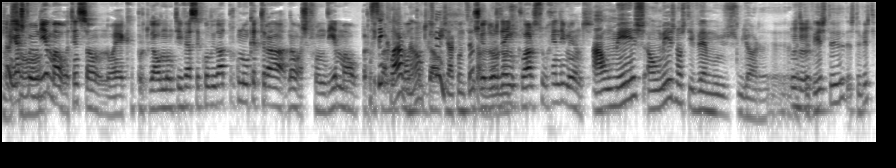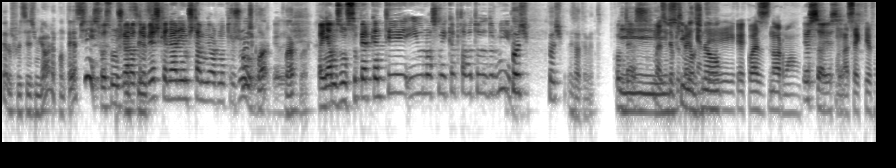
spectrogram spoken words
Não, não, é e acho que foi um dia mau, atenção. Não é que Portugal não tivesse a qualidade porque nunca terá. Não, acho que foi um dia mau, particularmente Sim, claro, mau não. Portugal. Sim, já aconteceu. Os jogadores em claro subrendimento. Há um mês, há um mês nós tivemos melhor. Desta, uhum. vez, desta vez tiveram os franceses melhor, acontece. Sim, se fôssemos jogar outra vez, se calhar íamos estar melhor noutro jogo. Pois, claro, claro, claro. Ganhámos um super canté e o nosso meio campo estava todo a dormir. Pois, pois, exatamente. Acontece. E Mas ainda por cima eles não. É quase normal. Eu sei, eu sei. Nosso é que teve.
